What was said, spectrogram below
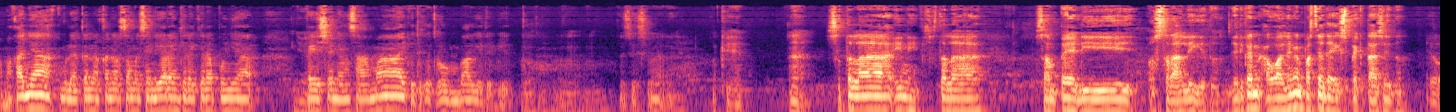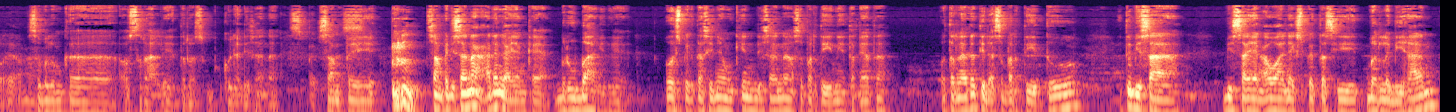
Nah, makanya mulai kenal kenal sama senior yang kira-kira punya Ya. passion yang sama ikut-ikut lomba gitu gitu Hmm. itu sih sebenarnya Oke. Nah, setelah ini, setelah sampai di Australia gitu. Jadi kan awalnya kan pasti ada ekspektasi tuh yo, yo. sebelum ke Australia terus kuliah di sana. Sampai sampai di sana ada nggak yang kayak berubah gitu ya? Oh, ekspektasinya mungkin di sana seperti ini ternyata. Oh, ternyata tidak seperti itu. Itu bisa bisa yang awalnya ekspektasi berlebihan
